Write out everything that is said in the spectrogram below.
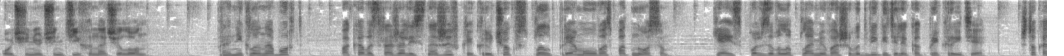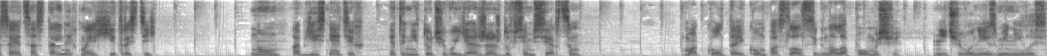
Очень-очень тихо начал он. «Проникла на борт? Пока вы сражались с наживкой, крючок всплыл прямо у вас под носом. Я использовала пламя вашего двигателя как прикрытие. Что касается остальных моих хитростей... Ну, объяснять их – это не то, чего я жажду всем сердцем». Маккол тайком послал сигнал о помощи. Ничего не изменилось.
